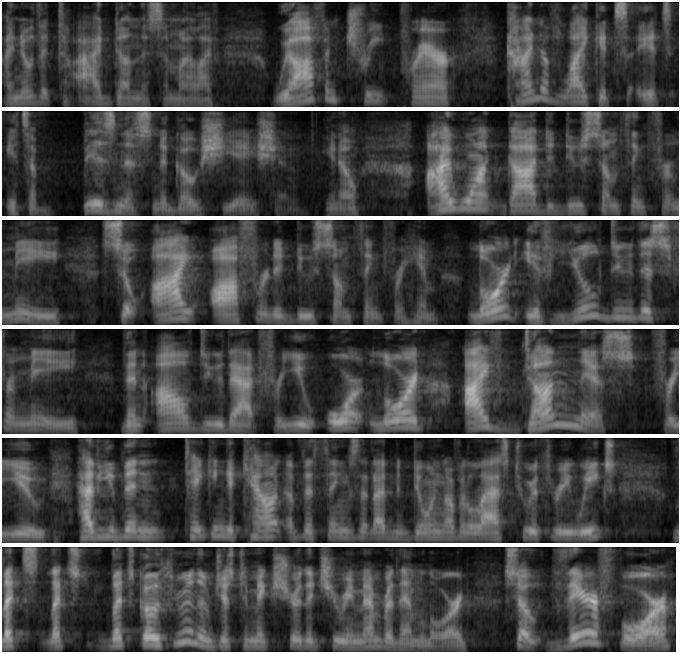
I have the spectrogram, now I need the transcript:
I know that I've done this in my life, we often treat prayer kind of like it's, it's, it's a business negotiation. You know, I want God to do something for me, so I offer to do something for Him. Lord, if you'll do this for me, then I'll do that for you. Or, Lord, I've done this for you. Have you been taking account of the things that I've been doing over the last two or three weeks? Let's, let's, let's go through them just to make sure that you remember them, Lord. So, therefore,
